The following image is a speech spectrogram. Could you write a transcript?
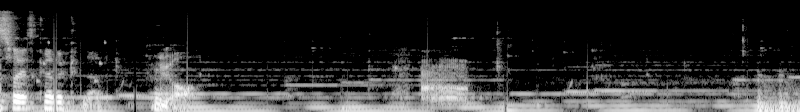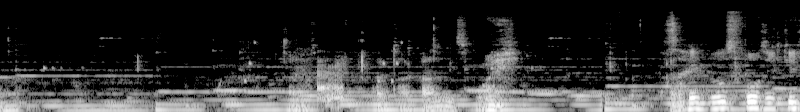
Das war jetzt gerade knapp. Ja. Weiter, ganz ruhig. Sei bloß vorsichtig.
